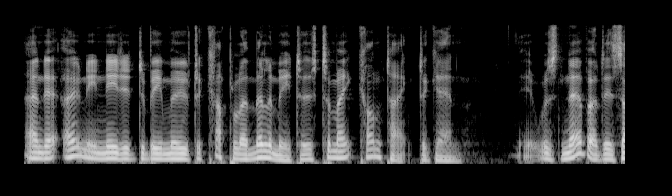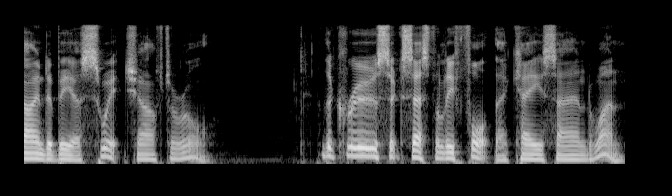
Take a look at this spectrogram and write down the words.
and it only needed to be moved a couple of millimeters to make contact again. It was never designed to be a switch after all. The crew successfully fought their case and won.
